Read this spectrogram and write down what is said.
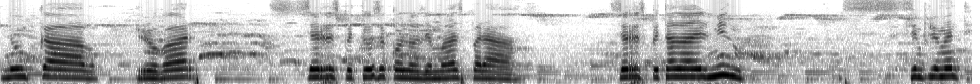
nunca robar, ser respetuoso con los demás para ser respetado a él mismo. Simplemente.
